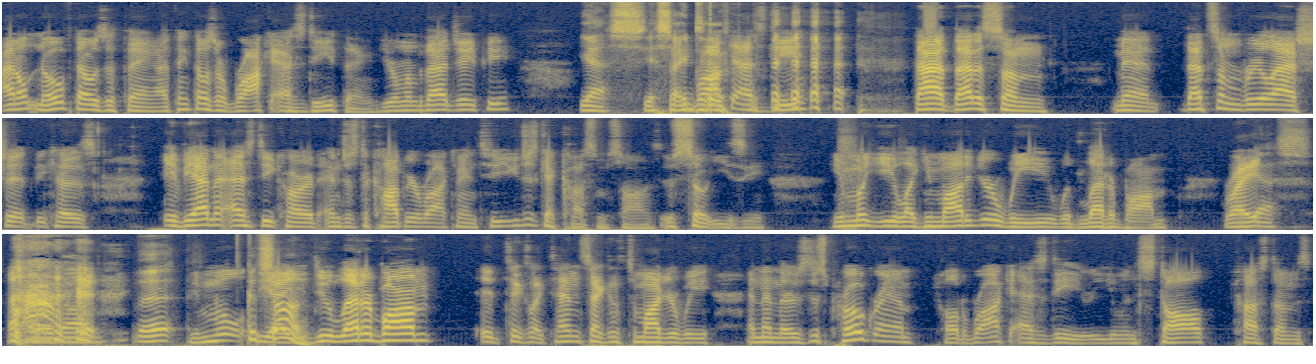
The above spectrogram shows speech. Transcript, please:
I don't know if that was a thing. I think that was a RawkSD thing. Do you remember that, JP? yes, yes, I do. Rock SD. that that is some man. That's some real ass shit because if you had an SD card and just a copy of Rock Band 2, you just get custom songs. It was so easy. You you like you modded your Wii with Letter Bomb, right? yes, Um, the- You mo- Good yeah, song. you do Letter Bomb. It takes like 10 seconds to mod your Wii. And then there's this program called RawkSD where you install customs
